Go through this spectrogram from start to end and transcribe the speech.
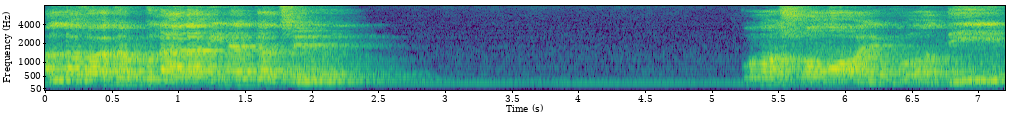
আল্লাহ কোন সময়, কোন দিন,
